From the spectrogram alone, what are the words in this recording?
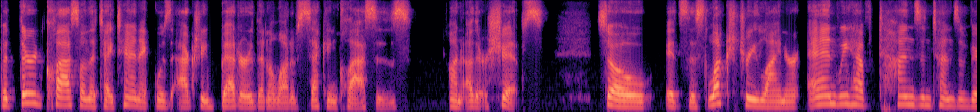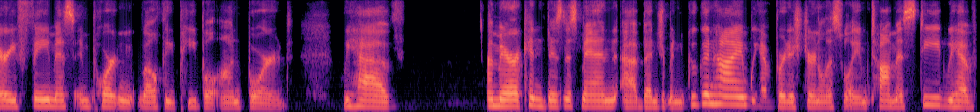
But third class on the Titanic was actually better than a lot of second classes on other ships. So it's this luxury liner, and we have tons and tons of very famous, important, wealthy people on board. We have American businessman uh, Benjamin Guggenheim. We have British journalist William Thomas Stead. We have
